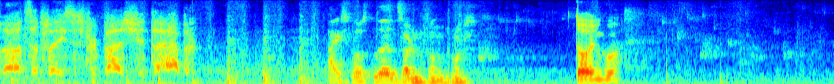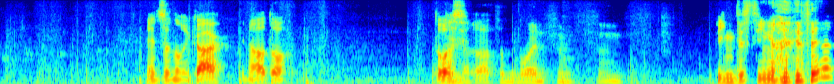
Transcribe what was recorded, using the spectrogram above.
Lots of places for bad shit to happen. Alex, wo hast du deine Zahlen gefunden? Max? Da irgendwo. In so einem Regal, genau da. Da ist Generator 955. wegen das Ding, Alter.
